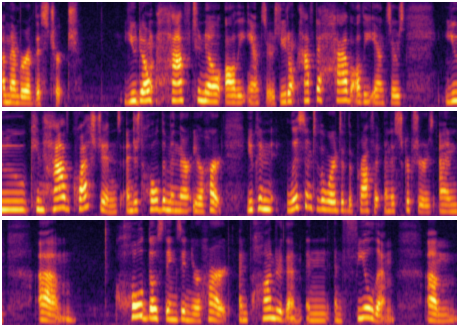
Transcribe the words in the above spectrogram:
a member of this church. You don't have to know all the answers. You don't have to have all the answers. You can have questions and just hold them in their, your heart. You can listen to the words of the prophet and the scriptures and um, hold those things in your heart and ponder them and, and feel them. Um,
